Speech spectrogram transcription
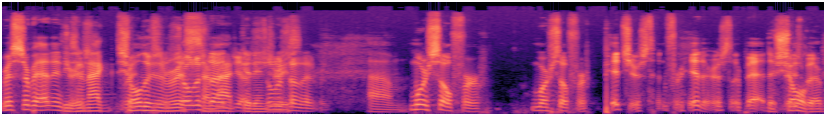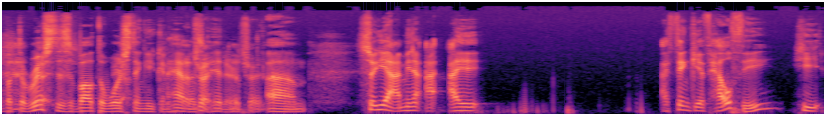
Wrists are bad injuries. These are not- shoulders and wrists are not good injuries. not- more so for more so for pitchers than for hitters. They're bad. the injuries, shoulder, but the wrist is about the worst thing you can have That's as a hitter. that's right. Um, so yeah, I mean, I, I, I think if healthy, he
